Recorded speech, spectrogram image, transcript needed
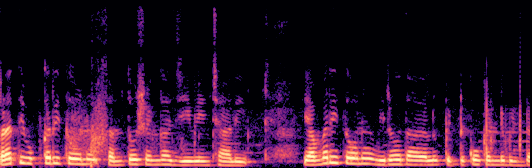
ప్రతి ఒక్కరితోనూ సంతోషంగా జీవించాలి. ఎవరితోనూ విరోధాలు పెట్టుకోకండి బిడ్డ.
